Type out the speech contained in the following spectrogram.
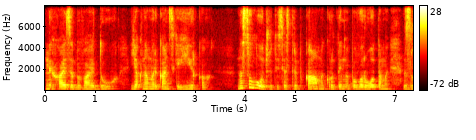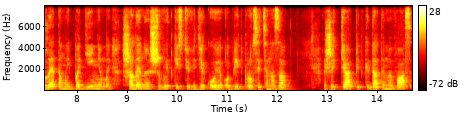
нехай забиває дух, як на американських гірках. Насолоджуйтеся стрибками, крутими поворотами, злетами і падіннями, шаленою швидкістю, від якої обід проситься назад. Життя підкидатиме вас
